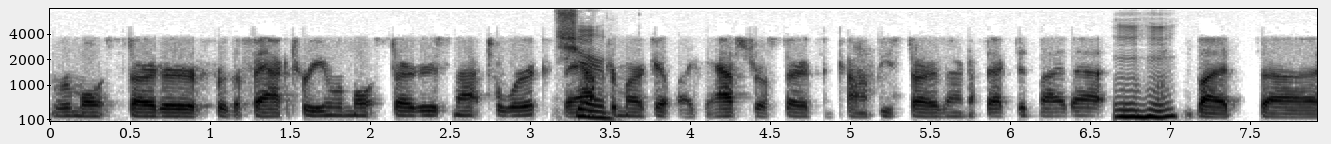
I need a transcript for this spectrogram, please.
remote starter for the factory remote starters not to work. The Sure. aftermarket, like Astro Starts and Compustars, aren't affected by that. Mm-hmm. But uh,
